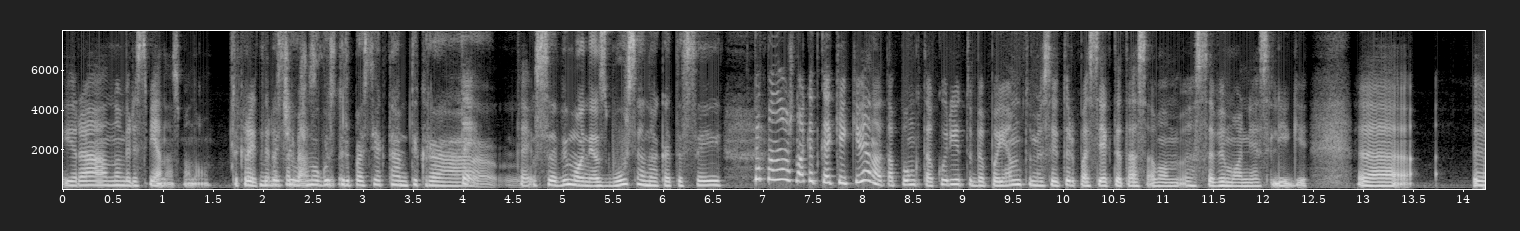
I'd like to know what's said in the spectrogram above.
yra numeris vienas manau. Tikrai tai yra bet čia jau žmogus turi pasiekt tam tikrą savimonės būseną kad jisai bet manau žinokit kad kiekvieną tą punktą kurį tu bepaimtum jisai turi pasiekti tą savo savimonės lygį. E, e,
